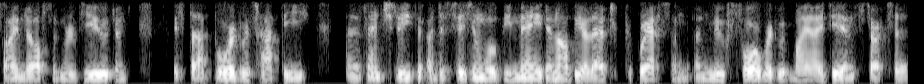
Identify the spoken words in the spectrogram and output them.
signed off and reviewed. And if that board was happy, and eventually a decision will be made and I'll be allowed to progress and, and move forward with my idea and start to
